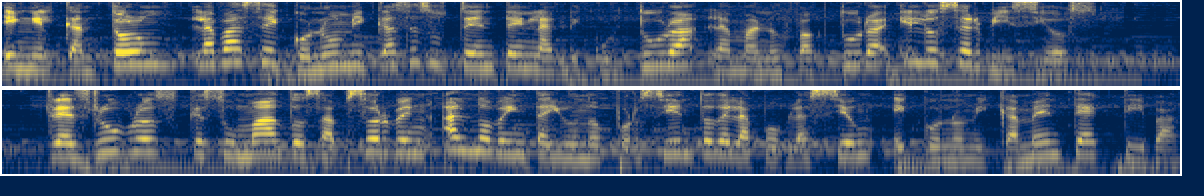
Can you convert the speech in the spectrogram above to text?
En el cantón, la base económica se sustenta en la agricultura, la manufactura y los servicios, tres rubros que sumados absorben al 91% de la población económicamente activa.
